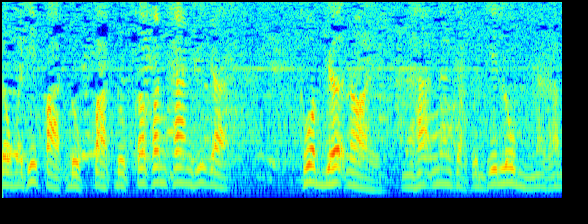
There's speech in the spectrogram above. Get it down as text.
ลงไปที่ปากดุก ปากดุกก็ค่อนข้างที่จะท่วมเยอะหน่อยนะฮะเนื่องจากเป็นที่ลุ่มนะครับ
